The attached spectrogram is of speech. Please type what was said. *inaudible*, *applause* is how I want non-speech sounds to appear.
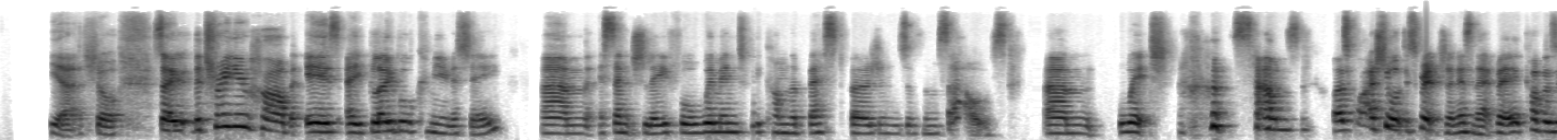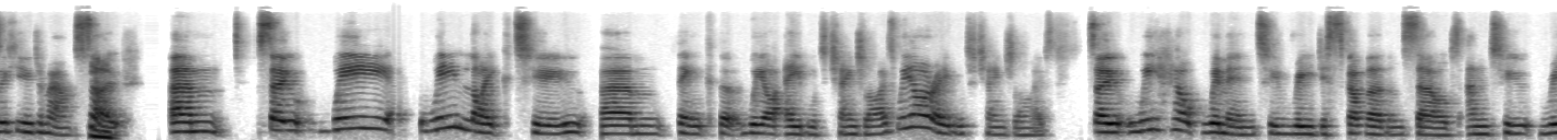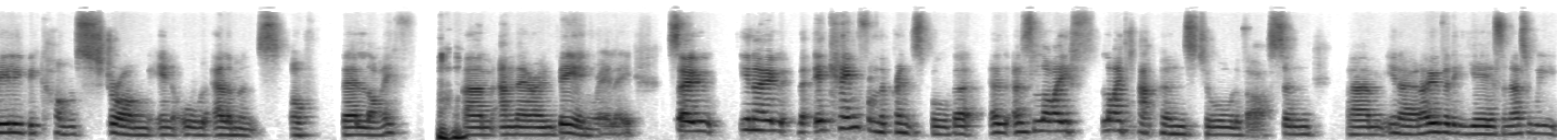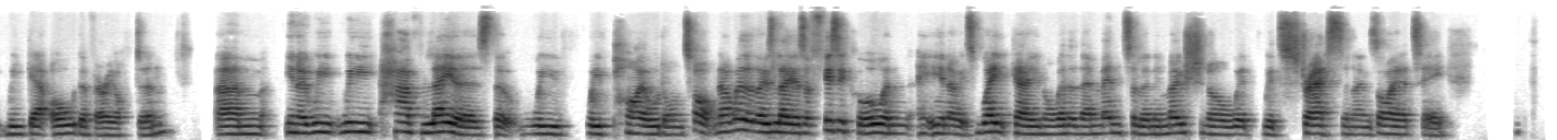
Yeah, sure. So, the True You Hub is a global community, um, essentially, for women to become the best versions of themselves, um, which *laughs* sounds well, it's quite a short description, isn't it? But it covers a huge amount. So, um, so we we like to um, think that we are able to change lives. We are able to change lives. So we help women to rediscover themselves and to really become strong in all elements of their life mm-hmm. um, and their own being, really. So you know, it came from the principle that as life life happens to all of us, and um, you know, and over the years, and as we we get older, very often, um, you know, we we have layers that we've we've piled on top. Now, whether those layers are physical and you know it's weight gain, or whether they're mental and emotional with with stress and anxiety,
